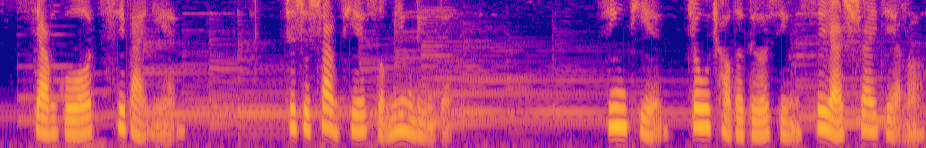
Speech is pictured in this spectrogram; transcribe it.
享国七百年，这是上天所命令的。今天周朝的德行虽然衰减了，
